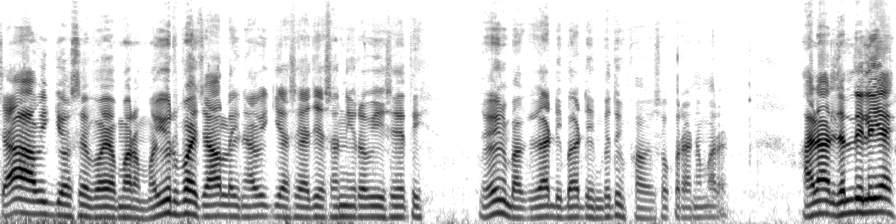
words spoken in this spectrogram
ચા આવી ગયો છે ભાઈ અમારા મયુરભાઈ, ચા લઈને આવી ગયા છે. આજે શનિ રવિ છે હતી જોયું ને બાકી ગાડી બાડીને બધું ફાવે છોકરાને મારા હાલ હાલ, જલ્દી લઈ આવ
